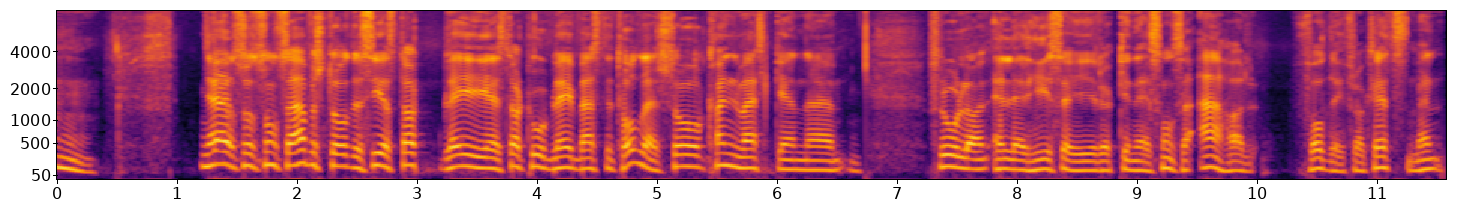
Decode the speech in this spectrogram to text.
Mm. Ja, altså, sånn som jeg forstår det, siden Start, ble, start 2 ble beste tolver, så kan verken eh, Froland eller Hisøy rykke ned, sånn som jeg har fått det fra kretsen. Men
